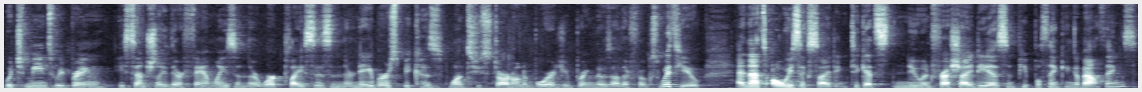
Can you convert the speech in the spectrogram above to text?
which means we bring essentially their families and their workplaces and their neighbors because once you start on a board, you bring those other folks with you. And that's always exciting to get new and fresh ideas and people thinking about things.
